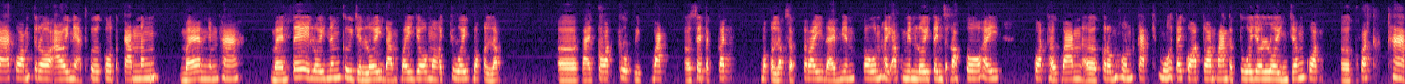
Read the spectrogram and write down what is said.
ការគ្រប់គ្រងឲ្យអ្នកធ្វើកោតកម្មហ្នឹង មែនខ្ញុំថាមែនទេលុយហ្នឹងគឺជាលុយដើម្បីយកមកជួយបុគ្គលិកអឺដែលគាត់ជួបវិបត្តិសេដ្ឋកិច្ចបុគ្គលិកស្ត្រីដែលមានកូនហើយអត់មានលុយទិញទៅដោះគោហើយគាត់ត្រូវបានក្រុមហ៊ុនកាត់ឈ្មោះទៅគាត់អត់ទាន់បានទទួលយកលុយអញ្ចឹងគាត់ខ្វះខាត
